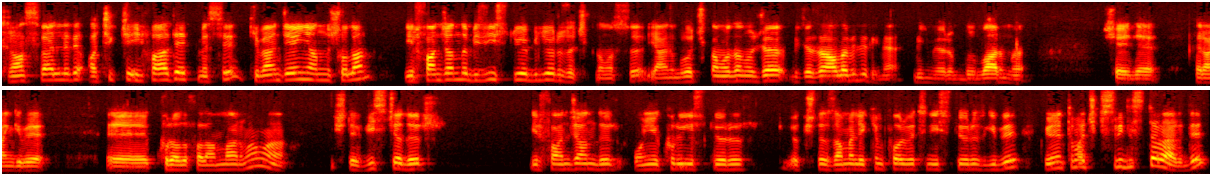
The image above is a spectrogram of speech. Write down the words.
transferleri açıkça ifade etmesi ki bence en yanlış olan İrfan Can da bizi istiyor biliyoruz açıklaması. Yani bu açıklamadan hoca bir ceza alabilir yine. Bilmiyorum bu var mı şeyde herhangi bir e, kuralı falan var mı ama işte Visca'dır İrfan Can'dır, Onyekuru'yu istiyoruz, yok işte Zamalek'in forvetini istiyoruz gibi yönetim açıkçası bir liste verdi.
